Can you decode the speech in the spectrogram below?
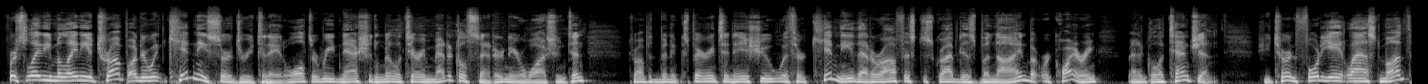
First Lady Melania Trump underwent kidney surgery today at Walter Reed National Military Medical Center near Washington. Trump had been experiencing an issue with her kidney that her office described as benign but requiring medical attention. She turned 48 last month,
